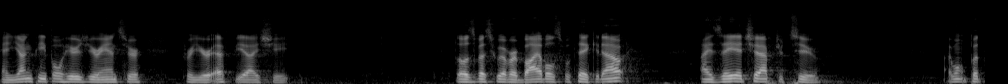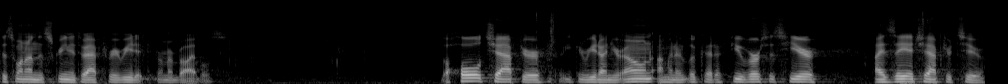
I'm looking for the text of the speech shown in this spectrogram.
And, young people, here's your answer for your FBI sheet. Those of us who have our Bibles will take it out. Isaiah chapter 2. I won't put this one on the screen until after we read it from our Bibles. The whole chapter you can read on your own. I'm going to look at a few verses here. Isaiah chapter 2.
